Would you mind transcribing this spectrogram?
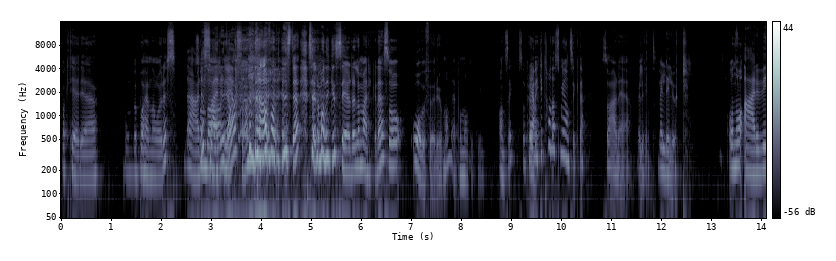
bakteriebombe på hendene våre. Det er dessverre da- dessverre det, altså. Det er faktisk det. Selv om man ikke ser det eller merker det, så overfører jo man det på en måte til ansikt. Så prøv Ja. å ikke ta deg så mye i ansiktet, så er det veldig fint. Veldig lurt. Og nå er vi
